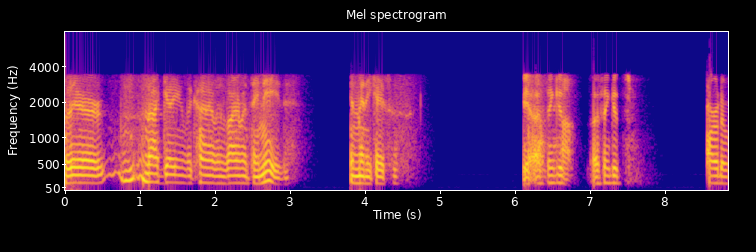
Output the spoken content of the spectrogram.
they're not getting the kind of environment they need in many cases. Yeah i think it's i think it's part of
